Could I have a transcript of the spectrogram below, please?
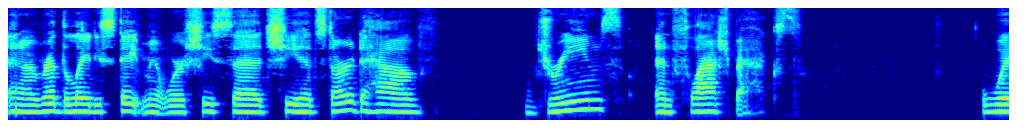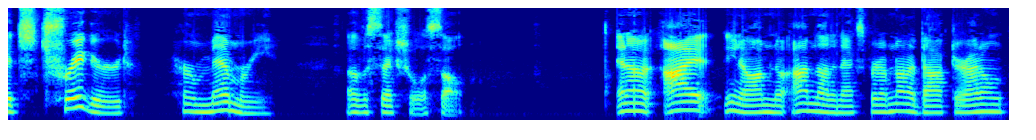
and I read the lady's statement where she said she had started to have dreams and flashbacks, which triggered her memory of a sexual assault and I, I, you know, I'm no, I'm not an expert. I'm not a doctor. I don't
